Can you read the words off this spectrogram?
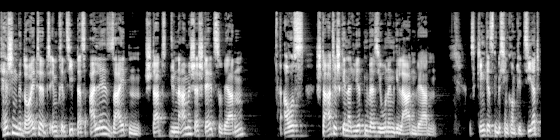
Caching bedeutet im Prinzip, dass alle Seiten statt dynamisch erstellt zu werden, aus statisch generierten Versionen geladen werden. Das klingt jetzt ein bisschen kompliziert.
